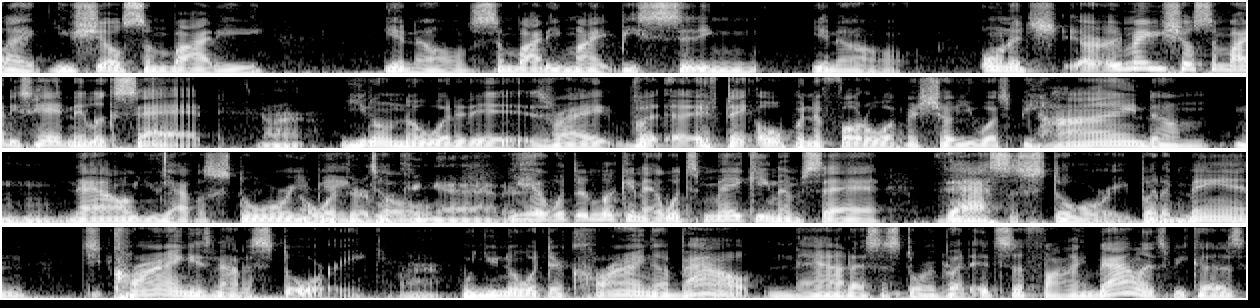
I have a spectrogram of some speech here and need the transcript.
Like you show somebody, you know, somebody might be sitting, you know, on a ch- or maybe you show somebody's head and they look sad all right. you don't know what it is, right? But if they open the photo up and show you what's behind them, now you have a story Mm-hmm. Or what they're told. looking at or- yeah, what they're looking at, what's making them sad. That's a story. But a man crying is not a story. Mm-hmm. Right. When you know what they're crying about, now that's a story. But it's a fine balance because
